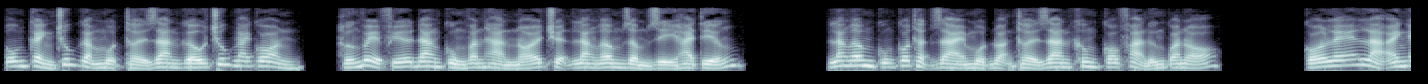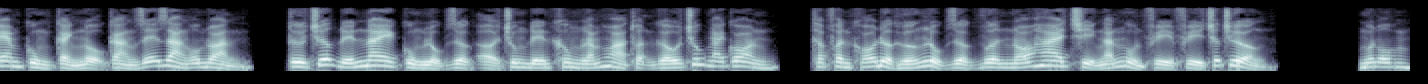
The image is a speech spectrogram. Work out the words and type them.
ôm cảnh trúc gặm một thời gian gấu trúc ngai con, hướng về phía đang cùng Văn Hàn nói chuyện lăng âm rầm gì hai tiếng. Lăng âm cũng có thật dài một đoạn thời gian không có phản ứng qua nó. Có lẽ là anh em cùng cảnh nộ càng dễ dàng ôm đoàn, từ trước đến nay cùng lục dược ở chung đến không lắm hòa thuận gấu trúc ngai con, thập phần khó được hướng lục dược vươn nó hai chỉ ngắn ngủn phì phì trước trường. Muốn ôm.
